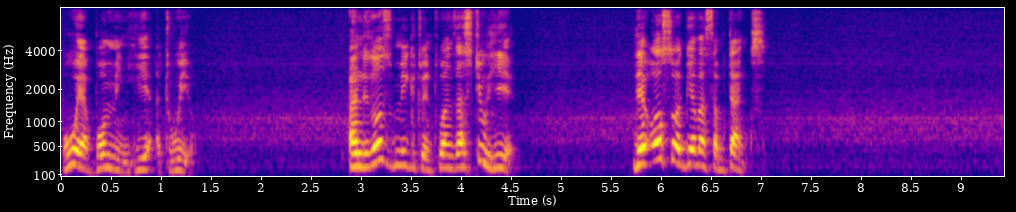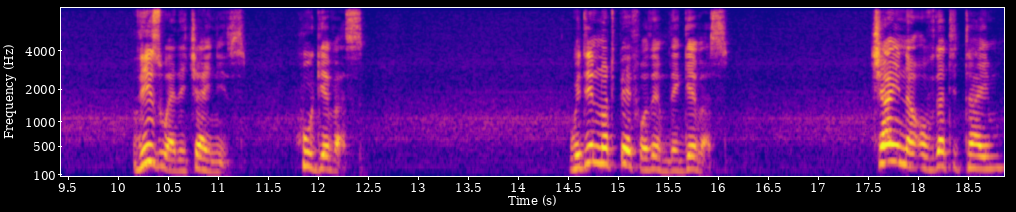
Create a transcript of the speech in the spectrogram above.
who were bombing here at will. And those MiG 21s are still here. They also gave us some tanks. These were the Chinese who gave us. We did not pay for them, they gave us. China of that time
